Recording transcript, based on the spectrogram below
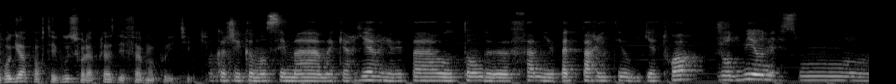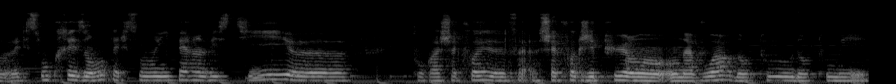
regard portez-vous sur la place des femmes en politique? Quand j'ai commencé ma, carrière, il n'y avait pas autant de femmes, il n'y avait pas de parité obligatoire. Aujourd'hui, elles sont, elles sont présentes, elles sont hyper investies. Euh, pour à chaque fois, à chaque fois que j'ai pu en, avoir dans, tout, dans, tous mes,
